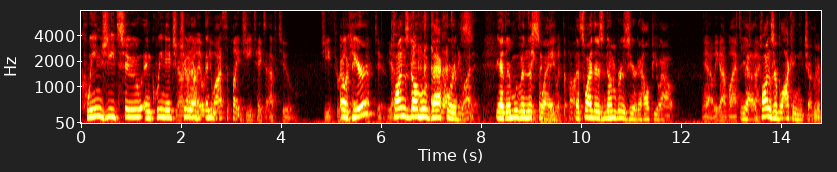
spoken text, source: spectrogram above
Queen G2 and Queen H2 no, no, are. no. He, and he wants to play G takes F2. G3 Oh, takes here? F2. Yeah. Pawns don't move That's what backwards. he wanted. yeah, they're moving Take this the way. queen with the pawn. That's why there's numbers here to help you out. Yeah, we got black's Yeah, the perspective. pawns are blocking each other.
